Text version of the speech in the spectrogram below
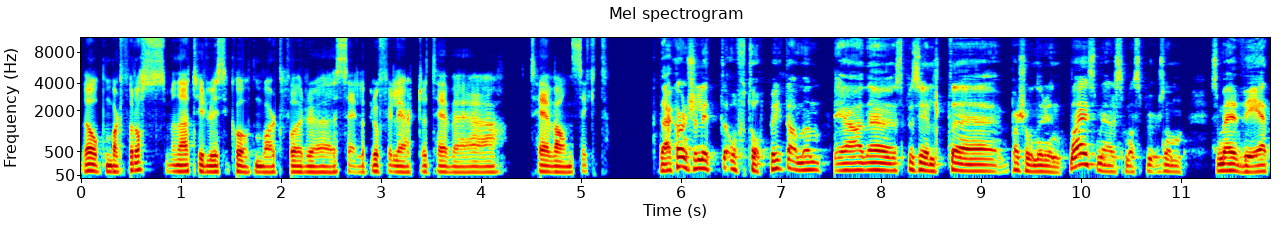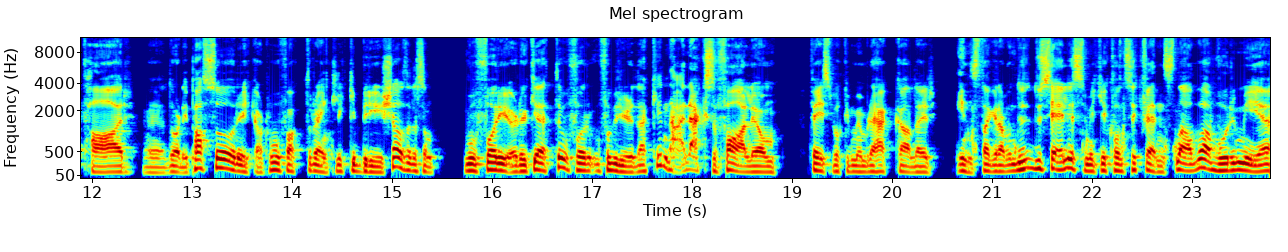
Det er åpenbart for oss, men det er tydeligvis ikke åpenbart for uh, selv profilerte TV-ansikt. TV det er kanskje litt off topic, da, men ja, det er spesielt eh, personer rundt meg som jeg, som, spurt, som, som jeg vet har eh, dårlig passord og ikke har tofaktor og egentlig ikke bryr seg. altså liksom, Hvorfor gjør du ikke dette? Hvorfor, hvorfor, bryr du deg ikke? Nei, det er ikke så farlig om Facebooken min blir hacka eller Instagram. Du, du, ser liksom ikke konsekvensen av det. da, Hvor mye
